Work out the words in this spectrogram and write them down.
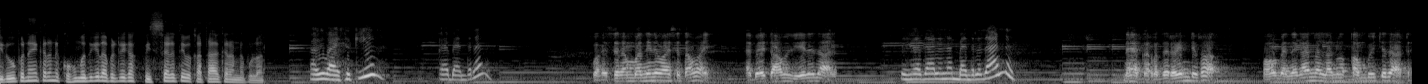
නිරූපණය කරන්න කොහොමද කියලා අපිට ටිකක් විස්තරතිව කතා කරන්න පුළුවන්. මගේ වයස කීයද? ඔයා බැඳලාද? වයස නම් බඳින වයස තමයි. හැබැයි තාම ලියලා දාලා. ලියලා දාලා නම් බැඳලා දාන්නද? නෑ කරදර වෙන්න එපා. මම බැඳ ගන්න ලණුවක් හම්බ වෙච්ච දාට.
